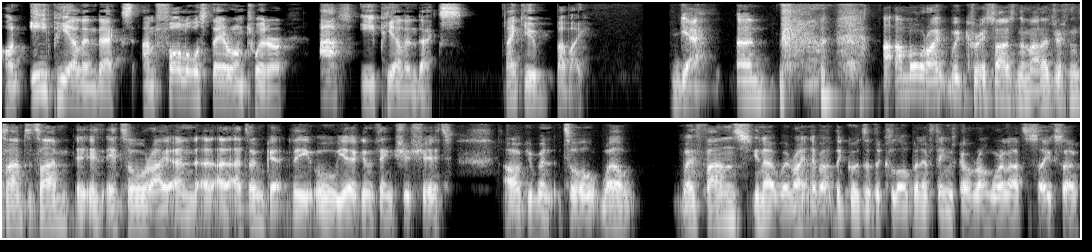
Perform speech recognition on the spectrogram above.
on EPL Index and follow us there on Twitter at EPL Index. Thank you. Bye bye. Yeah, and I'm all right with criticising the manager from time to time. It, it's all right, and I, I, don't get the "oh, Jurgen thinks you're shit" argument at all. Well, we're fans, you know. We're writing about the goods of the club, and if things go wrong, we're allowed to say so.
